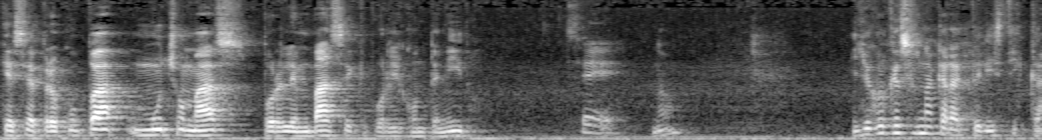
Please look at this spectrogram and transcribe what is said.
que se preocupa mucho más por el envase que por el contenido. Sí. ¿No? Y yo creo que es una característica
